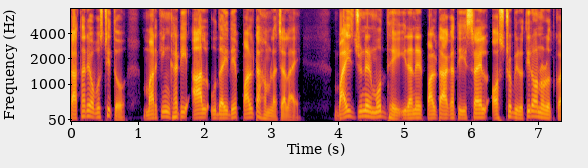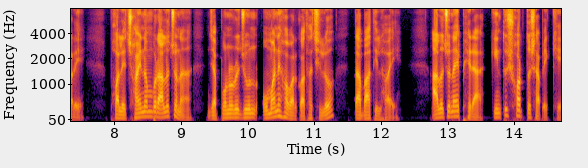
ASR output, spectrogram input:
কাতারে অবস্থিত মার্কিন ঘাঁটি আল উদাইদে পাল্টা হামলা চালায়। ২২ জুনের মধ্যে ইরানের পাল্টা আঘাতে ইসরায়েল অস্ত্রবিরতির অনুরোধ করে। ফলে ছয় নম্বর আলোচনা, যা পনেরো জুন ওমানে হওয়ার কথা ছিল, তা বাতিল হয়। আলোচনায় ফেরা, কিন্তু শর্ত সাপেক্ষে।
